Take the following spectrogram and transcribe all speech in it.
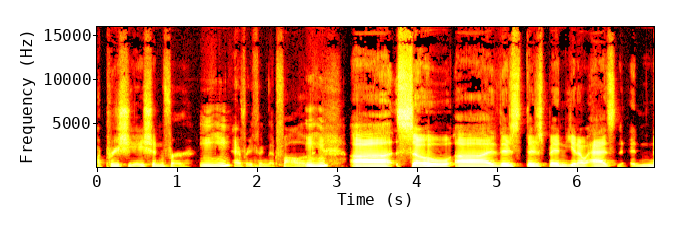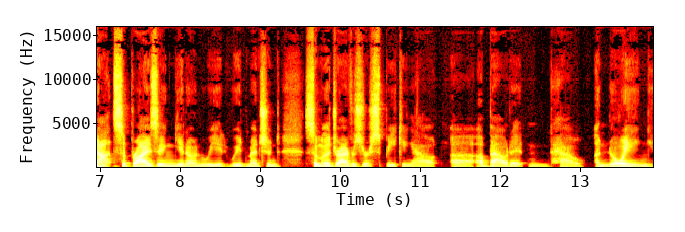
appreciation for Mm-hmm. everything that followed. Mm-hmm. Uh, so uh, there's there's been you know as not surprising you know, and we we had mentioned some of the drivers were speaking out uh, about it and how annoying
